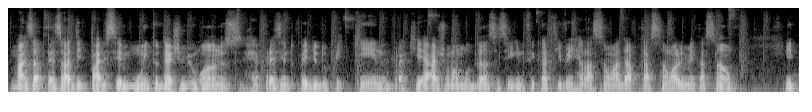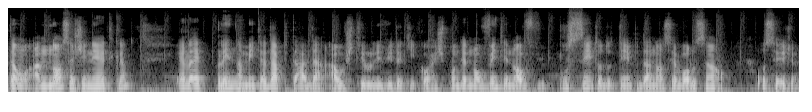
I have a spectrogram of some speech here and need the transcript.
mas apesar de parecer muito 10 mil anos, representa um período pequeno para que haja uma mudança significativa em relação à adaptação à alimentação. Então, a nossa genética ela é plenamente adaptada ao estilo de vida que corresponde a 99% do tempo da nossa evolução. Ou seja,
